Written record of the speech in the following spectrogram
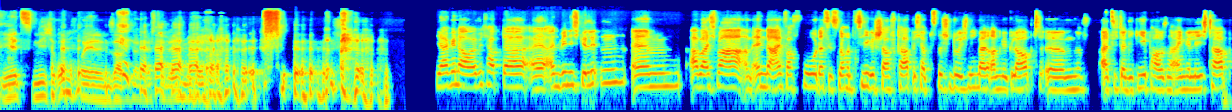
jetzt nicht rumheulen, sage ich an der Stelle immer. Ja. Ja, genau. Also ich habe da äh, ein wenig gelitten, ähm, aber ich war am Ende einfach froh, dass ich es noch ins Ziel geschafft habe. Ich habe zwischendurch nicht mehr dran geglaubt, ähm, als ich da die Gehpausen eingelegt habe.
